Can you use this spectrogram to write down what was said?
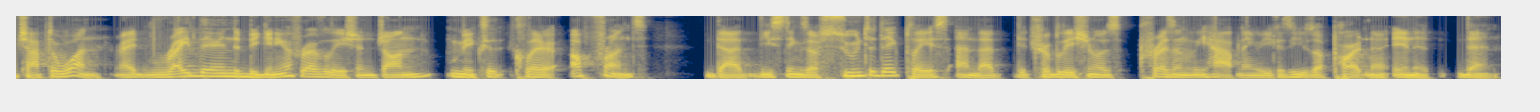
chapter one, right, right there in the beginning of Revelation. John makes it clear upfront that these things are soon to take place and that the tribulation was presently happening because he was a partner in it then.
